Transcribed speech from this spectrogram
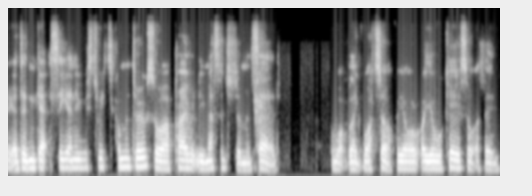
Like I didn't get see any of his tweets coming through, so I privately messaged him and said, "What like what's up? Are you are you okay?" Sort of thing.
